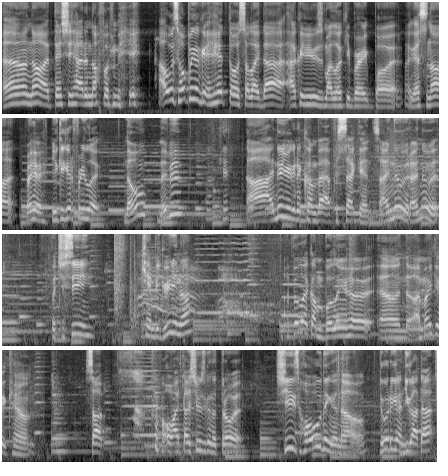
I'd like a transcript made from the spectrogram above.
Uh, no, I think she had enough of me. I was hoping I could hit though, so like that, I could use my lucky break, but I guess not. Right here, you could get a free lick. No? Maybe? Okay. Ah, I knew you were gonna come back for seconds. I knew it, I knew it. But you see, can't be greedy now. I feel like I'm bullying her and I might get count. Sup? oh, I thought she was gonna throw it. She's holding it now. Do it again. You got that?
